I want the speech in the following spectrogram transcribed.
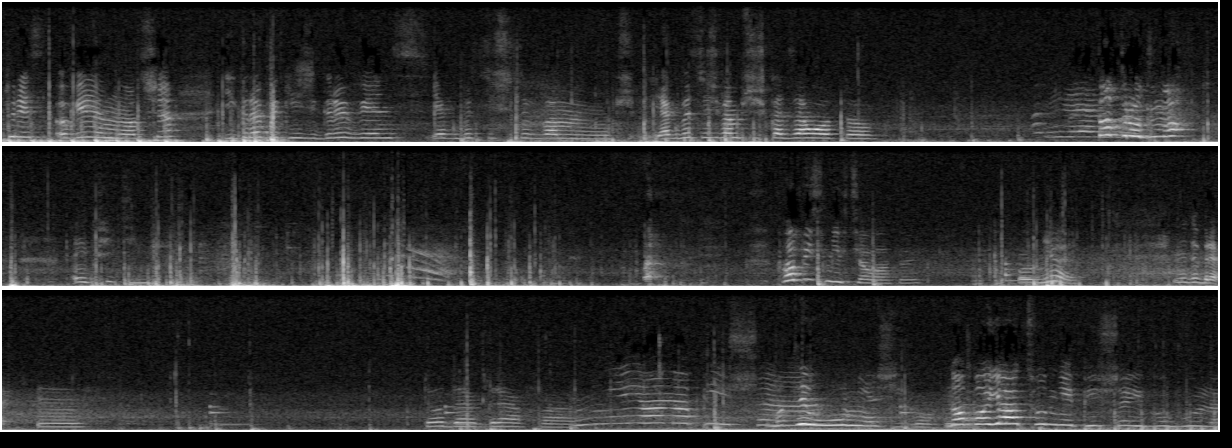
która jest o wiele młodsza i gra w jakieś gry, więc jakby coś to wam, jakby coś wam przeszkadzało, to... To trudno. Ej, przycisz. Pobić mi chciała tak. O nie. No dobra. Mm. Kto da grafa? Nie, ja napiszę. Bo ty umiesz w ogóle. No bo ja tu nie piszę i w ogóle.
